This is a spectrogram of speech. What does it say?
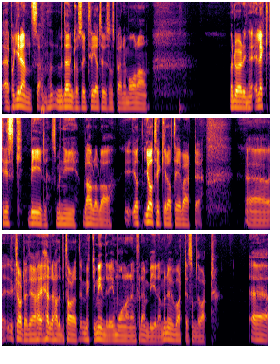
är på gränsen. Den kostar ju 3000 spänn i månaden. Men då är det en elektrisk bil som är ny, bla bla bla. Jag, jag tycker att det är värt det. Eh, det är klart att jag hellre hade betalat mycket mindre i månaden för den bilen, men nu vart det som det vart. Eh,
